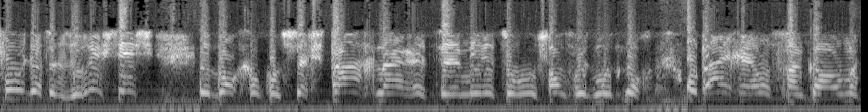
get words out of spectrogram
voordat het de rust is. De bal komt straks traag naar het midden toe. Zandvoort moet nog op eigen helft gaan komen.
